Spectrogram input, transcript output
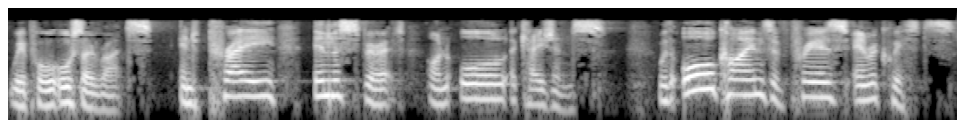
where Paul also writes, And pray in the Spirit on all occasions, with all kinds of prayers and requests.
